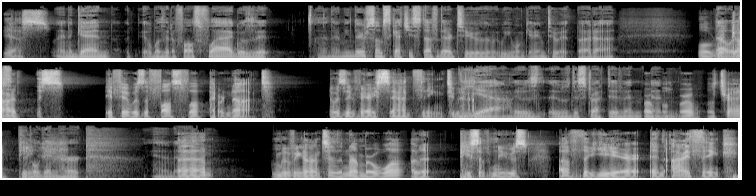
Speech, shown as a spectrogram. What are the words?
Yes. And again, was it a false flag? Was it? I mean, there's some sketchy stuff there too. We won't get into it, but uh, Well, That was- regardless if it was a false flag or not, it was a very sad thing to happen. yeah, it was it was destructive and, Horrible, and horrible tragedy. people getting hurt. And uh, Um, moving on to the number one piece of news of the year, and I think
